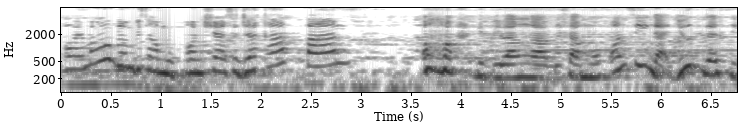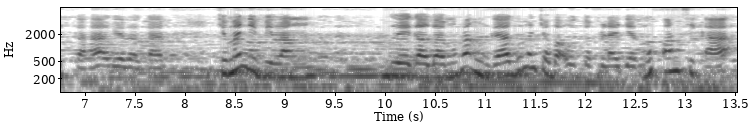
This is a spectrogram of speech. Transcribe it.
Oh, emang lo belum bisa move on, Syah? Sejak kapan? Oh dibilang nggak bisa move on sih nggak juga sih kak gitu kan. Cuman dibilang gue gagal move on enggak, gue mencoba untuk belajar move on sih kak.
